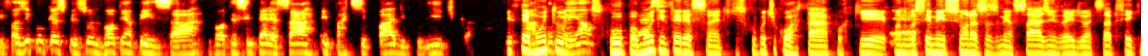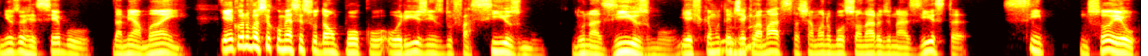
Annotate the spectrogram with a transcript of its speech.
e fazer com que as pessoas voltem a pensar, voltem a se interessar em participar de política. Isso é muito, desculpa, muito interessante. Desculpa te cortar, porque quando é. você menciona essas mensagens aí de WhatsApp fake news, eu recebo da minha mãe. E aí, quando você começa a estudar um pouco origens do fascismo, do nazismo, e aí fica muita uhum. gente reclamando, você está chamando o Bolsonaro de nazista? Sim, não sou eu.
